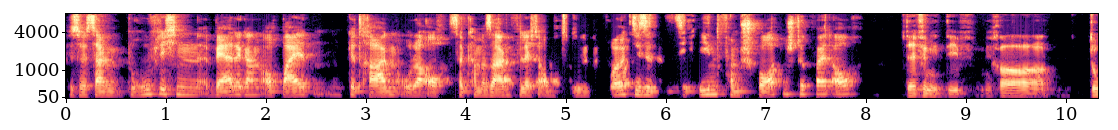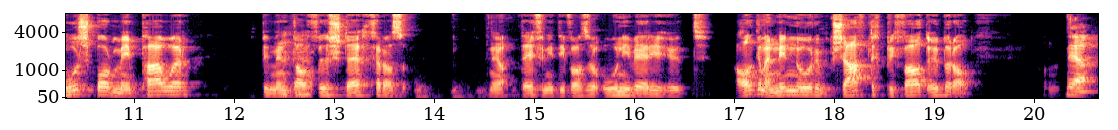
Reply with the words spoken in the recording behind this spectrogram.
wie soll ich sagen, beruflichen Werdegang auch beigetragen oder auch, kann man sagen, vielleicht auch zu dem Erfolg, diese Disziplin vom Sport ein Stück weit auch? Definitiv. Ich habe Durchsport, mehr Power, bin mental mhm. viel stärker. Also, ja, definitiv. Also, ohne wäre ich heute allgemein, nicht nur im geschäftlich, privat, überall. Ja.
